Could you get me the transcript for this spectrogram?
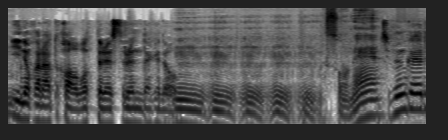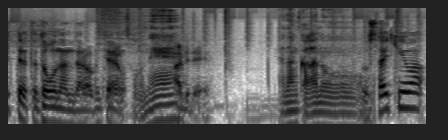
ん。いいのかなとかは思ったりするんだけど、うんうんうんうん。うんそうね。自分がやるってなったらどうなんだろうみたいなのそうね。あるで、なんかあのー最近は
